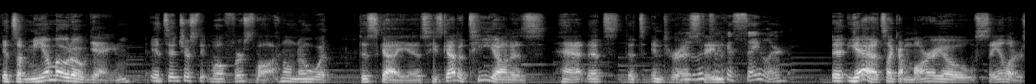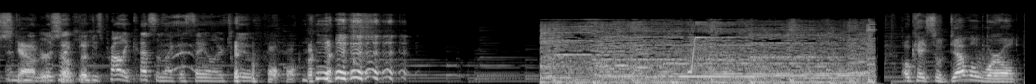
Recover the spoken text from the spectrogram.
it's a Miyamoto game. It's interesting. Well, first of all, I don't know what this guy is. He's got a T on his hat. That's that's interesting. He looks like a sailor. It- yeah, it's like a Mario Sailor Scout he or looks like something. he's probably cussing like a sailor too. Okay, so Devil World,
